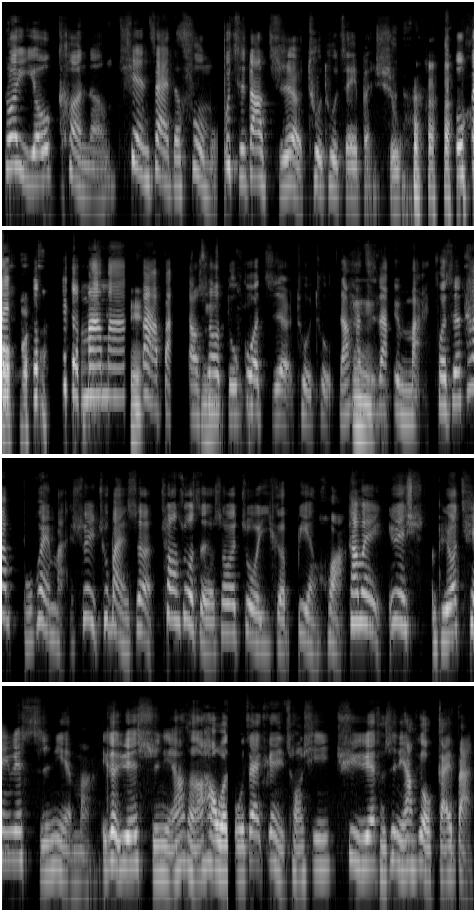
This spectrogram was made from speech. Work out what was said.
所以有可能现在的父母不知道《纸耳兔兔》这一本书，除非这个妈妈、爸爸小时候读过《纸耳兔兔》，然后他知道去买，否则他不会买。所以出版社创作者有时候会做一个变化，他会因为比如说签约十年嘛，一个约十年，他可能好，我我再跟你重新续约，可是你要给我改版，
